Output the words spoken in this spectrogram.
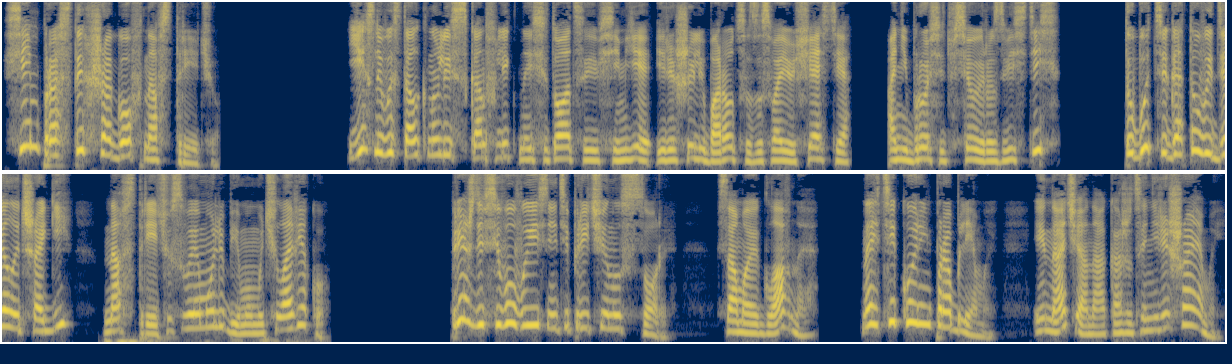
Семь простых шагов навстречу. Если вы столкнулись с конфликтной ситуацией в семье и решили бороться за свое счастье, а не бросить все и развестись, то будьте готовы делать шаги навстречу своему любимому человеку. Прежде всего выясните причину ссоры. Самое главное — найти корень проблемы, иначе она окажется нерешаемой.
